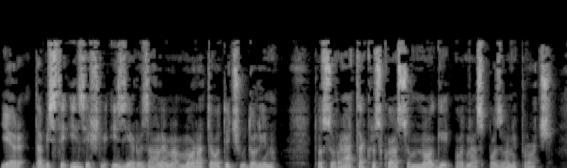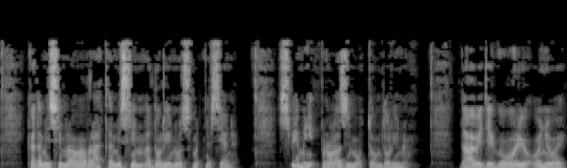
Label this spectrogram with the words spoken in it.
jer da biste izišli iz Jeruzalema morate otići u dolinu. To su vrata kroz koja su mnogi od nas pozvani proći. Kada mislim na ova vrata, mislim na dolinu smrtne sjene. Svi mi prolazimo tom dolinom. David je govorio o njoj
